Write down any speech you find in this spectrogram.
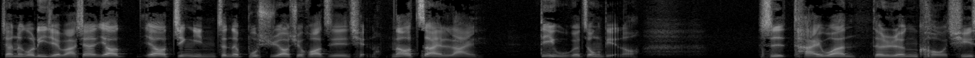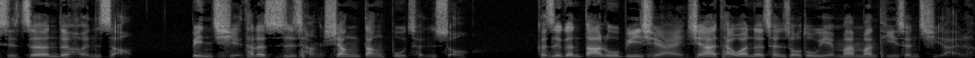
这样能够理解吧？现在要要经营，真的不需要去花这些钱哦。然后再来第五个重点哦，是台湾的人口其实真的很少，并且它的市场相当不成熟。可是跟大陆比起来，现在台湾的成熟度也慢慢提升起来了。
